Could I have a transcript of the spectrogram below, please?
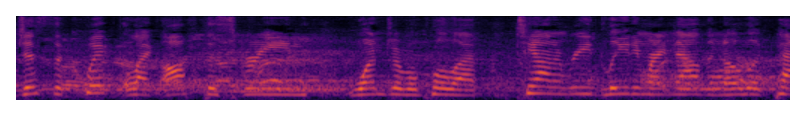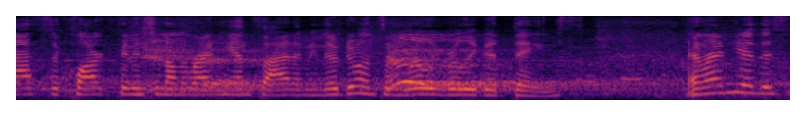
Just the quick, like off the screen, one dribble pull up. Tiana Reed leading right now. The no look pass to Clark finishing on the right hand side. I mean, they're doing some really, really good things. And right here, this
